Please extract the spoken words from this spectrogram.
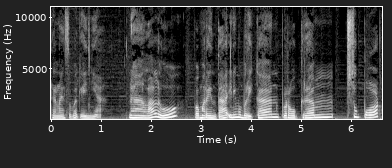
dan lain sebagainya. Nah, lalu pemerintah ini memberikan program support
